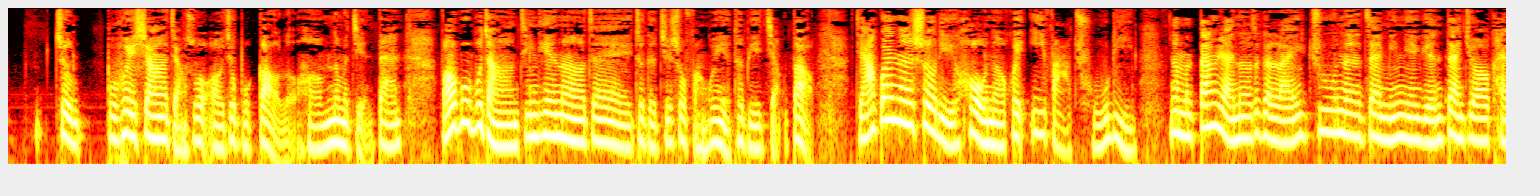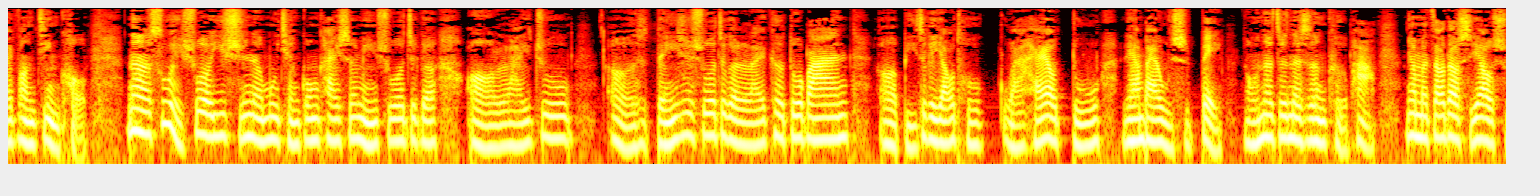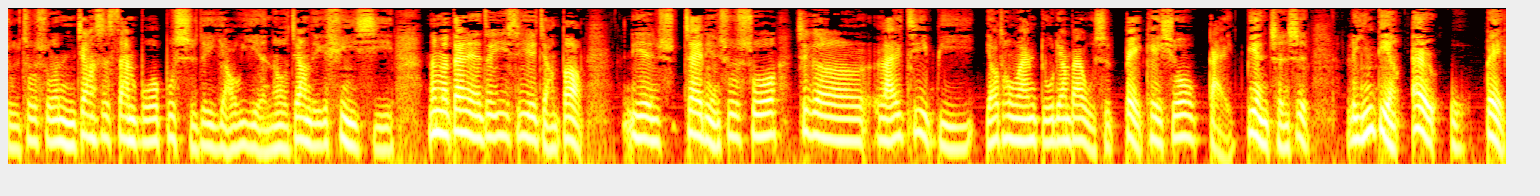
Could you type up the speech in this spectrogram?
就。不会像他讲说哦就不告了哈那么简单。法务部部长今天呢在这个接受访问也特别讲到，检察官呢受理后呢会依法处理。那么当然呢这个莱猪呢在明年元旦就要开放进口。那苏伟硕医师呢目前公开声明说这个呃莱猪。呃，等于是说这个莱克多巴胺，呃，比这个摇头丸还要毒两百五十倍哦，那真的是很可怕。那么遭到食药署就说你这样是散播不实的谣言哦，这样的一个讯息。那么当然，这医师也讲到，脸在脸书说这个莱剂比摇头丸毒两百五十倍，可以修改变成是零点二五倍。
